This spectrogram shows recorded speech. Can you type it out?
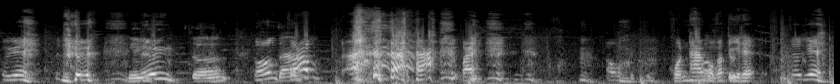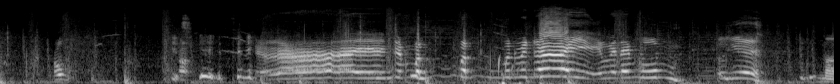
โอเคหนึ่งสองสองสามสามไปเอา ขนทางปกติเถอะโอเคเอาเอ้ยมันมันมันไม่ได้ไม่ได้มุมโอเคเมา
